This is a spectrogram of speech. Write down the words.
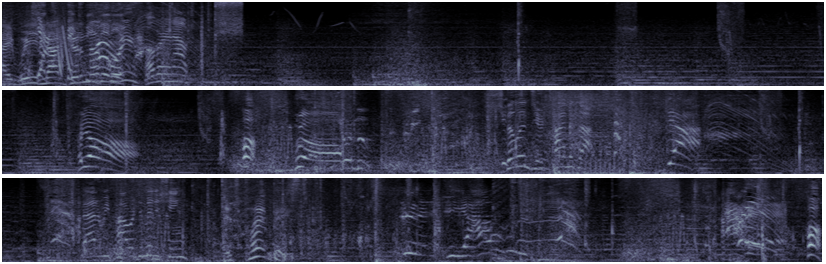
My weed not good enough for you? Over and out. Hiya! Ha! Hurrah! Villains, your time is up. Yeah. Battery power diminishing. It's plant-based. Ha! Ha!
